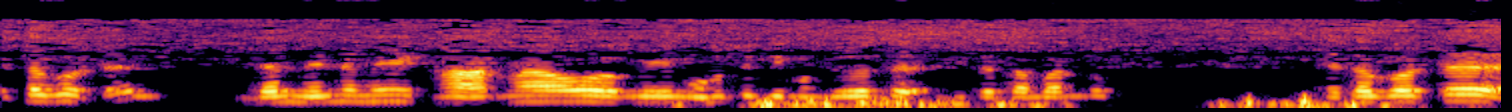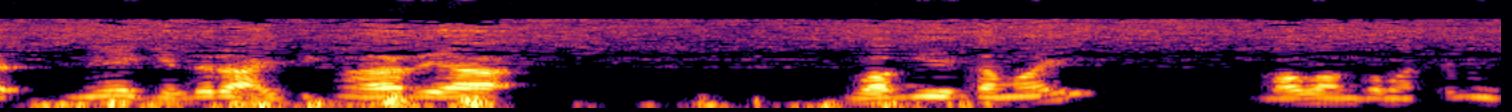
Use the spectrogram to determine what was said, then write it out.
එතකොට දැන් මෙන්න මේ කාරණාව මේ මොහොතේදී හොඳට හිත තබන්න. එතකොට මේ gedara අයිතිකාරයා වගේ තමයි භවංග මට්ටමේ.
